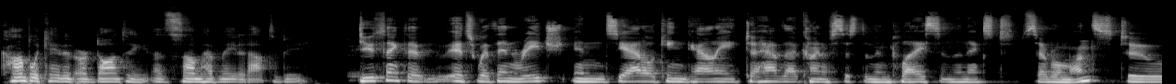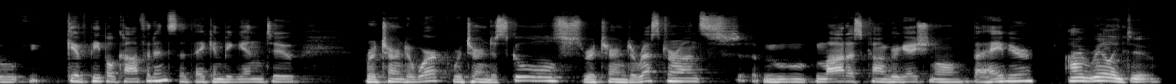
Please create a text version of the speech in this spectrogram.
complicated or daunting as some have made it out to be. Do you think that it's within reach in Seattle, King County to have that kind of system in place in the next several months to give people confidence that they can begin to return to work, return to schools, return to restaurants, m- modest congregational behavior? I really do.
